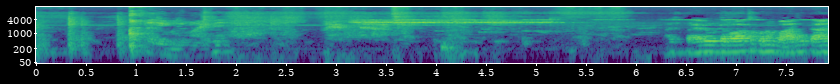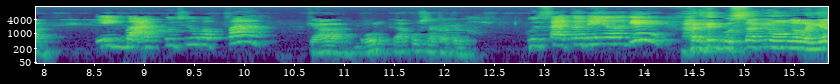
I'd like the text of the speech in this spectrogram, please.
अरे मुझे मार दे। आज पैर उठ दबाओ तो कोनो बात बता एक बात पूछो पप्पा? क्या बोल क्या पूछना चाहते हो? गुस्सा तो नहीं होगी। अरे गुस्सा क्यों होगा भैया?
